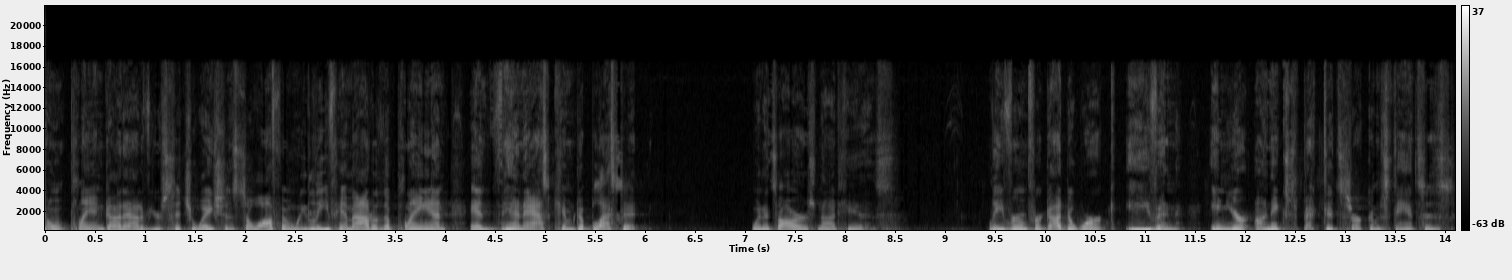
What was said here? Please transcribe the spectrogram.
Don't plan God out of your situation. So often we leave Him out of the plan and then ask Him to bless it when it's ours, not His. Leave room for God to work even in your unexpected circumstances,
